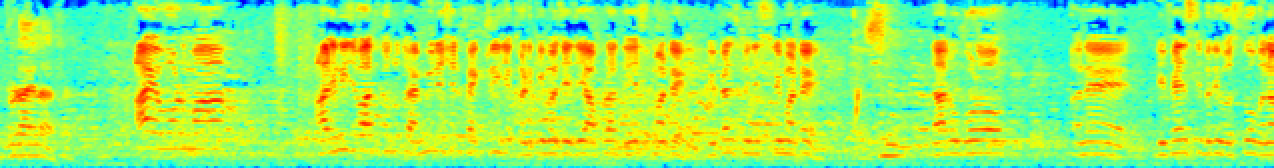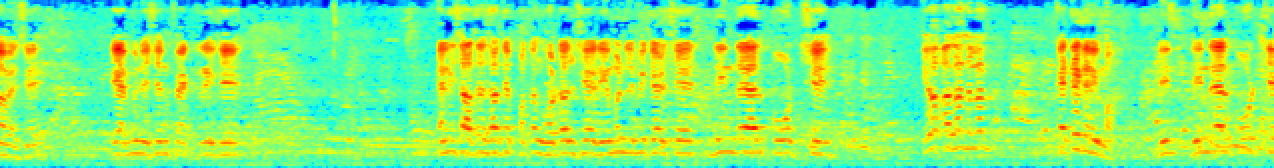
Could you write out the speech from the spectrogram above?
જોડાયેલા છે? આ એવોર્ડમાં આજની જ વાત કરું તો એમ્યુનેશન ફેક્ટરી જે ખડકીમાં છે જે આપણા દેશ માટે ડિફેન્સ મિનિસ્ટ્રી માટે દારૂગોળો અને ડિફેન્સની બધી વસ્તુઓ બનાવે છે એ એમ્યુનેશન ફેક્ટરી છે એની સાથે સાથે પતંગ હોટલ છે રેમન્ડ લિમિટેડ છે દીનદયાલ પોર્ટ છે. એવા અલગ અલગ કેટેગરીમાં દીનદયાલ પોર્ટ છે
